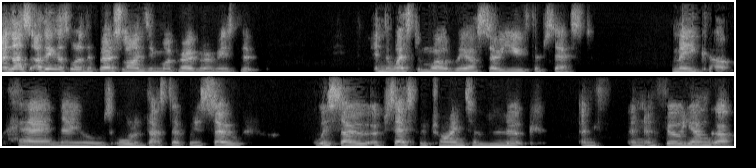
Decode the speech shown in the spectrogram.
And that's I think that's one of the first lines in my program is that in the Western world we are so youth obsessed. Makeup, hair, nails, all of that stuff. We're so we're so obsessed with trying to look and and, and feel younger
